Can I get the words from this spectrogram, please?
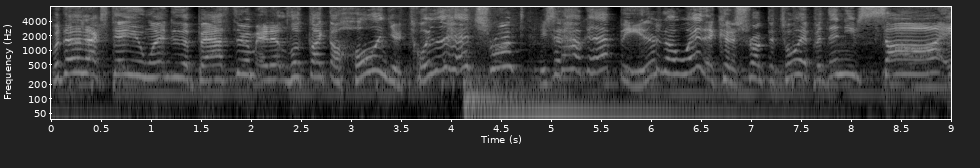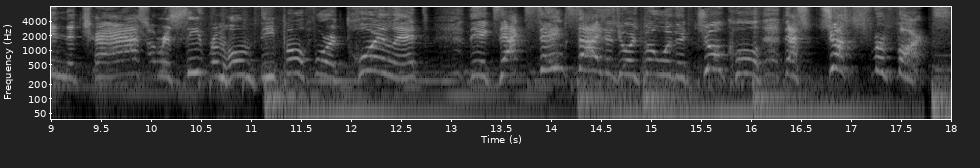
but then the next day you went into the bathroom and it looked like the hole in your toilet had shrunk? You said, how could that be? There's no way they could have shrunk the toilet, but then you saw in the trash a receipt from Home Depot for a toilet the exact same size as yours, but with a joke hole that's just for farts.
